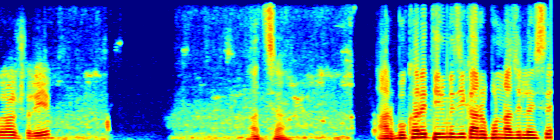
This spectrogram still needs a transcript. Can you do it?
কোরআন শরীফ। আচ্ছা। আর বুখারি তিরমিজি কার উপর নাজিল হয়েছে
